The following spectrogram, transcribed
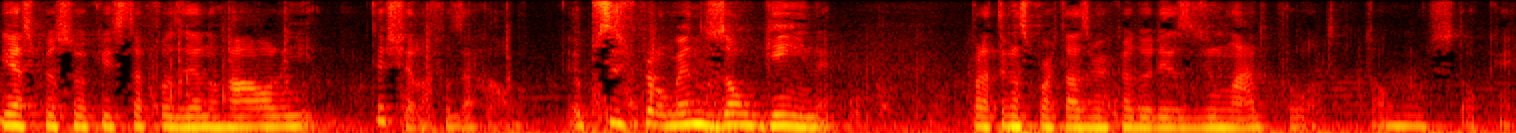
E as pessoas que está fazendo howling, deixa ela fazer howling. Eu preciso de pelo menos alguém, né? Para transportar as mercadorias de um lado para o outro. Então, está ok.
